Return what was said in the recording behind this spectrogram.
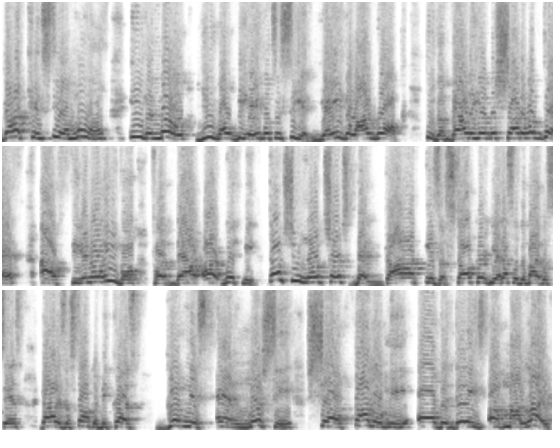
God can still move even though you won't be able to see it. Yea, though I walk through the valley of the shadow of death, I'll fear no evil, for thou art with me. Don't you know, church, that God is a stalker? Yeah, that's what the Bible says. God is a stalker because goodness and mercy shall follow me all the days of my life,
